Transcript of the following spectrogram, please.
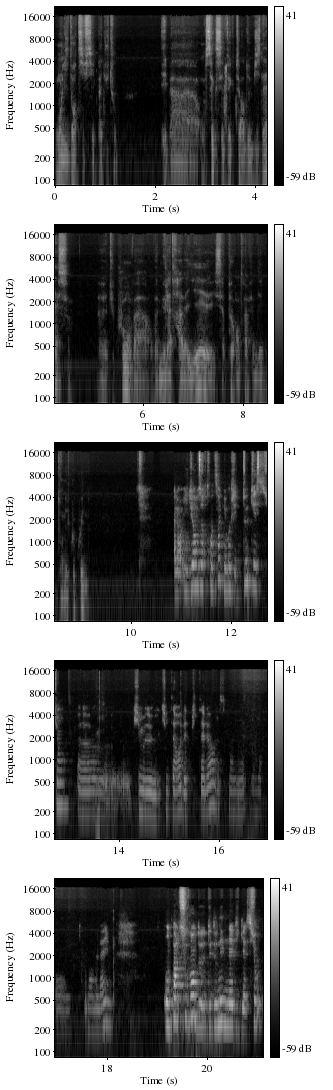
ou on ne l'identifiait pas du tout. Et ben, on sait que c'est vecteur de business. Euh, du coup, on va, on va mieux la travailler et ça peut rentrer en fait, dans les quick wins. Alors, il est 11h35, mais moi j'ai deux questions euh, qui me, qui me taraudent depuis tout à l'heure. Je sais pas, il n'y en a pas trop dans le live. On parle souvent de, des données de navigation.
